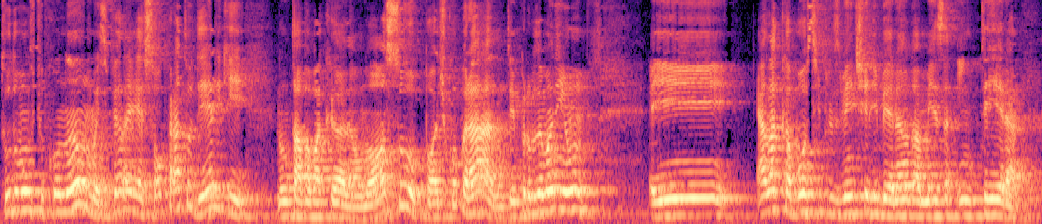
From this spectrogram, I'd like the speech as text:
Todo mundo ficou, não, mas espera aí, é só o prato dele que não estava bacana. O nosso pode cobrar, não tem problema nenhum. E ela acabou simplesmente liberando a mesa inteira.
